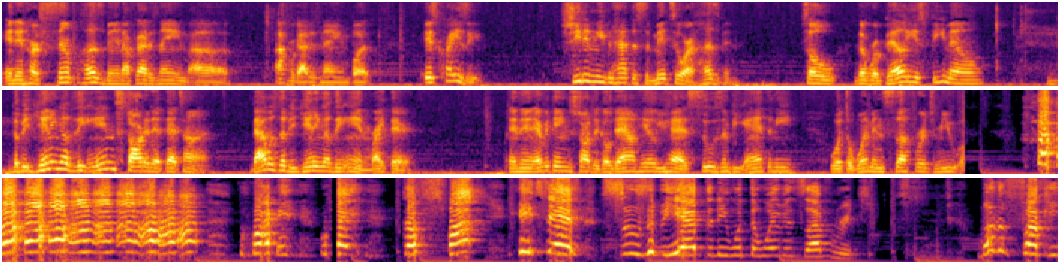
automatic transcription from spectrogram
and then her simp husband, I forgot his name. Uh, I forgot his name, but it's crazy. She didn't even have to submit to her husband. So the rebellious female, the beginning of the end started at that time. That was the beginning of the end right there. And then everything started to go downhill. You had Susan B. Anthony with the women's suffrage mute. Susan B. Anthony with the women's suffrage. Motherfucker,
